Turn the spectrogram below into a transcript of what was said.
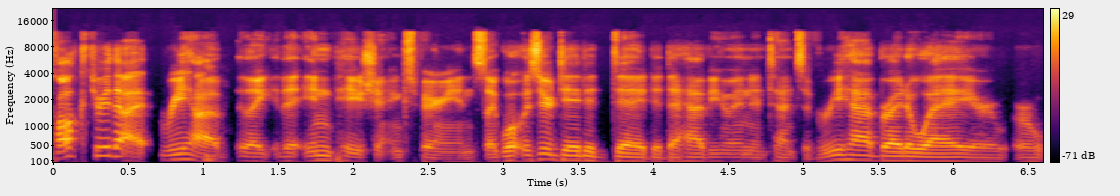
talk through that rehab, like the inpatient experience. Like what was your day to day? Did they have you in intensive rehab right away or or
